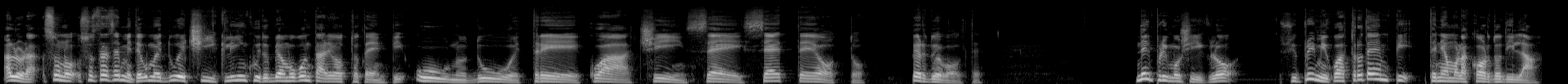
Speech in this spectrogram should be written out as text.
Allora, sono sostanzialmente come due cicli in cui dobbiamo contare otto tempi. 1, 2, 3, 4, 5, 6, 7, 8. Per due volte. Nel primo ciclo, sui primi quattro tempi, teniamo l'accordo di La.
